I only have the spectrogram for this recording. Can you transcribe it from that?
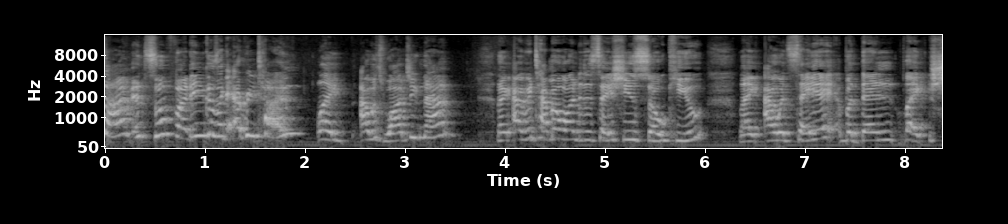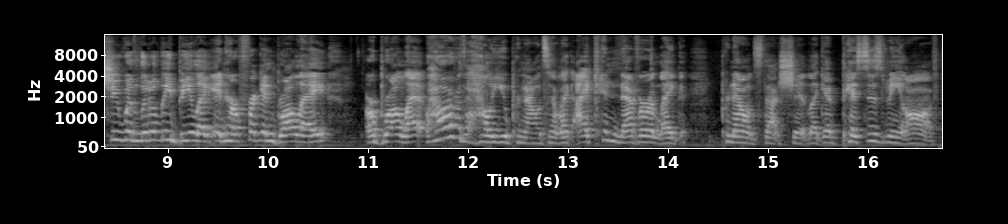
time, it's so funny because like every time, like I was watching that, like every time I wanted to say she's so cute, like I would say it, but then like she would literally be like in her freaking bralette or bralette, however the hell you pronounce it. Like I can never like pronounce that shit. Like it pisses me off.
